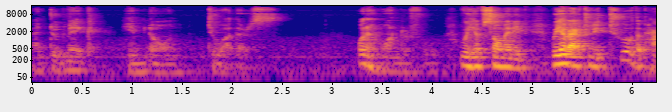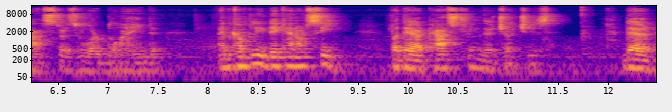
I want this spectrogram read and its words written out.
and to make him known to others. What a wonderful. We have so many, we have actually two of the pastors who are blind and completely they cannot see, but they are pastoring their churches. They're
